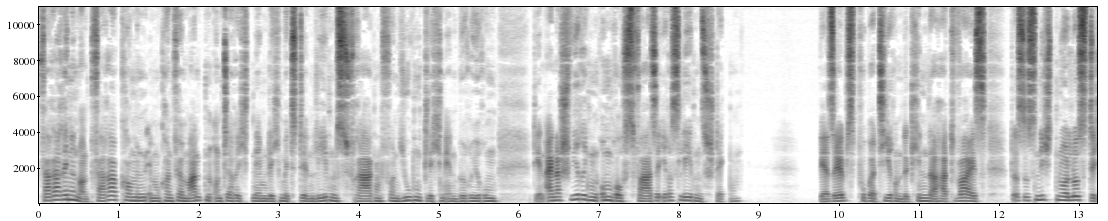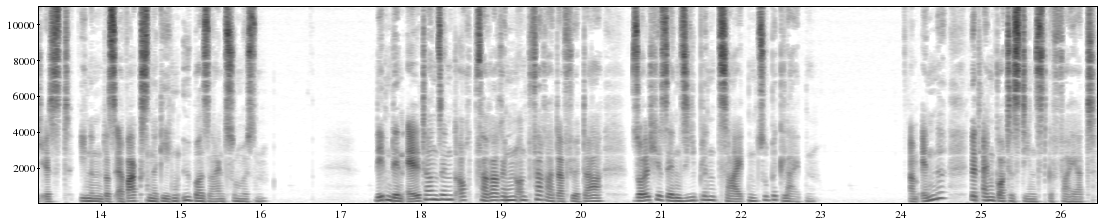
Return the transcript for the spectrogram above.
Pfarrerinnen und Pfarrer kommen im Konfirmandenunterricht nämlich mit den Lebensfragen von Jugendlichen in Berührung, die in einer schwierigen Umbruchsphase ihres Lebens stecken. Wer selbst pubertierende Kinder hat, weiß, dass es nicht nur lustig ist, ihnen das Erwachsene gegenüber sein zu müssen. Neben den Eltern sind auch Pfarrerinnen und Pfarrer dafür da, solche sensiblen Zeiten zu begleiten. Am Ende wird ein Gottesdienst gefeiert,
